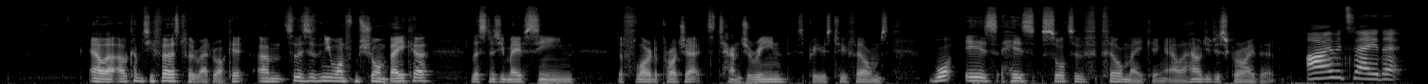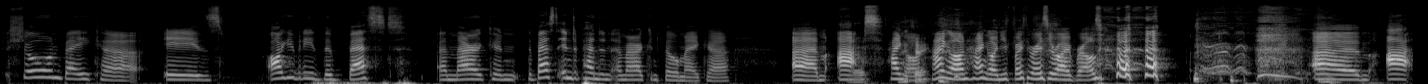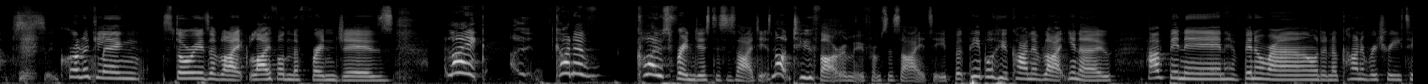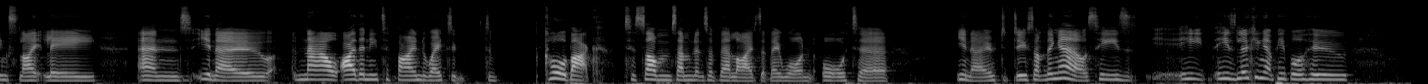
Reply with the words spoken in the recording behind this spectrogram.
Ella, I'll come to you first for Red Rocket. Um, so, this is the new one from Sean Baker. Listeners, you may have seen The Florida Project, Tangerine, his previous two films. What is his sort of filmmaking, Ella? How do you describe it? I would say that Sean Baker is arguably the best American, the best independent American filmmaker. Um, at Nope. hang on, Okay. hang on, hang on. You've both raised your eyebrows. um, at chronicling stories of like life on the fringes, like uh, kind of close fringes to society. It's not too far removed from society, but people who kind of like, you know, have been in, have been around, and are kind of retreating slightly, and, you know, now either need to find a way to, to claw back to some semblance of their lives that they want or to you know to do something else he's he he's looking at people who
